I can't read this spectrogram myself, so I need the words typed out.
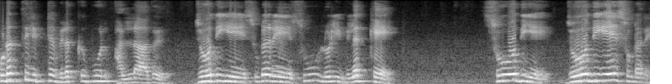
குடத்திலிட்ட விளக்கு போல் அல்லாது ஜோதியே சுடரே சூழொளி விளக்கே. சோதியே ஜோதியே சுடரே.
